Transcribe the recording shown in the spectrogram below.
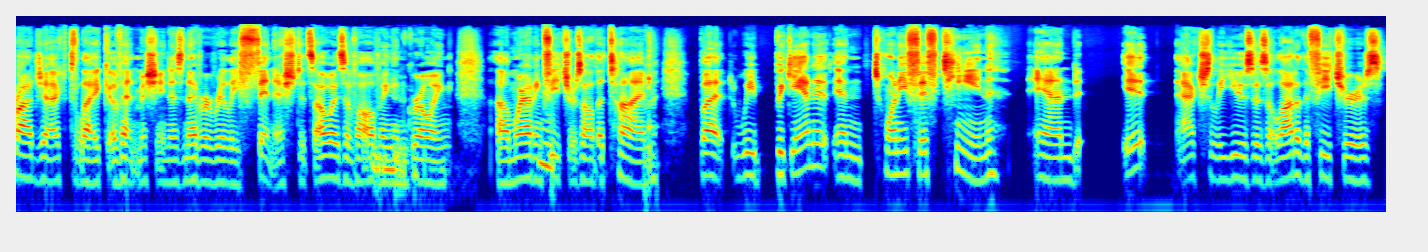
project like Event Machine is never really finished. It's always evolving mm-hmm. and growing. Um, we're adding mm-hmm. features all the time. But we began it in 2015, and it actually uses a lot of the features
